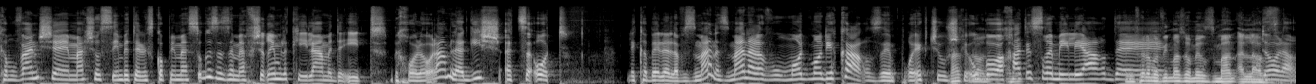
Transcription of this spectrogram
כמובן שמה שעושים בטלסקופים מהסוג הזה, זה מאפשרים לקהילה המדעית בכל העולם להגיש הצעות. לקבל עליו זמן, הזמן עליו הוא מאוד מאוד יקר, זה פרויקט שהושקעו לא, בו אני- 11 מיליארד אני אפילו לא מבין מה זה אומר זמן עליו. דולר.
